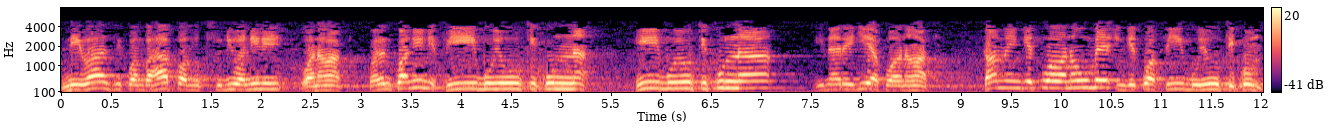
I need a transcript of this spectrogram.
ni wazi kwamba hapa wamekusudiwa nini? Wanawake. Kwa, kwa nini? Fi buyutikunna. Hii buyutikunna inarejea kwa wanawake. Kama ingekuwa wanaume ingekuwa fi buyutikum.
